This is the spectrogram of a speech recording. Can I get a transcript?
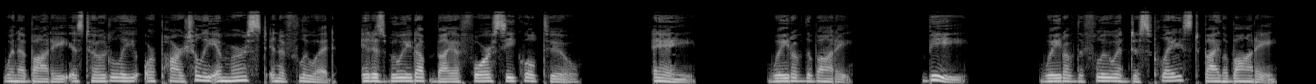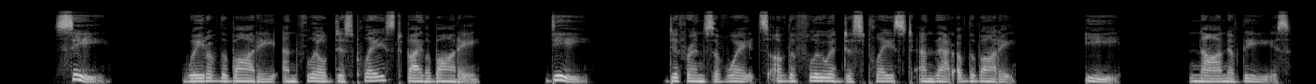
When a body is totally or partially immersed in a fluid, it is buoyed up by a force equal to A. Weight of the body B. Weight of the fluid displaced by the body C. Weight of the body and fluid displaced by the body D. Difference of weights of the fluid displaced and that of the body E. None of these.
